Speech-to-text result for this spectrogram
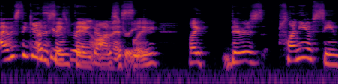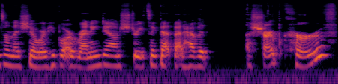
I was thinking the he same thing, down the honestly. Like, there's plenty of scenes on this show where people are running down streets like that that have a, a sharp curve,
